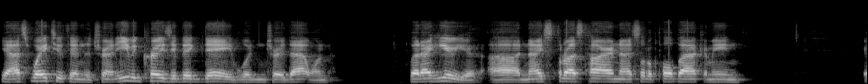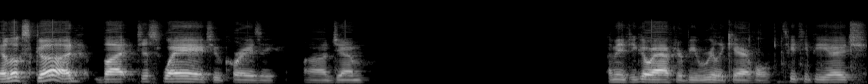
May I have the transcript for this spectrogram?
Yeah, it's way too thin to trend. Even crazy big Dave wouldn't trade that one. But I hear you. Uh, nice thrust higher, nice little pullback. I mean, it looks good, but just way too crazy, uh, Jim. I mean, if you go after be really careful. TTPH.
